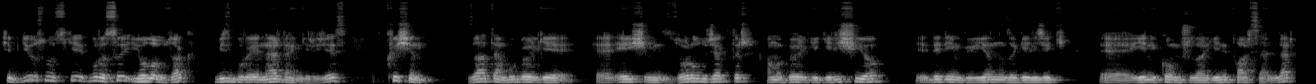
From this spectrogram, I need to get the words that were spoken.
Şimdi diyorsunuz ki burası yola uzak. Biz buraya nereden gireceğiz? Kışın zaten bu bölgeye e, erişiminiz zor olacaktır ama bölge gelişiyor. E, dediğim gibi yanınıza gelecek e, yeni komşular, yeni parseller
